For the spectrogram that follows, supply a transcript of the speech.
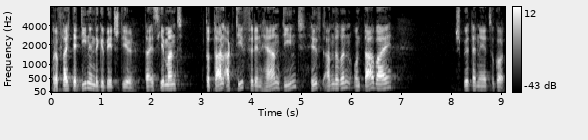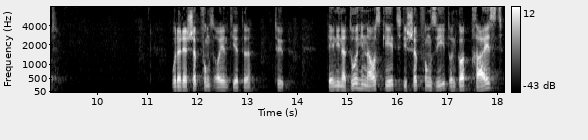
Oder vielleicht der dienende Gebetsstil. Da ist jemand total aktiv für den Herrn, dient, hilft anderen und dabei spürt er Nähe zu Gott. Oder der schöpfungsorientierte Typ, der in die Natur hinausgeht, die Schöpfung sieht und Gott preist.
